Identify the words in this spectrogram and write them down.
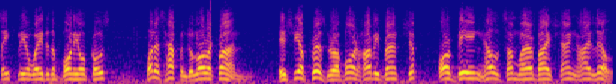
safely away to the Borneo coast? What has happened to Laura Kranz? Is she a prisoner aboard Harvey Brandt's ship or being held somewhere by Shanghai Lil?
